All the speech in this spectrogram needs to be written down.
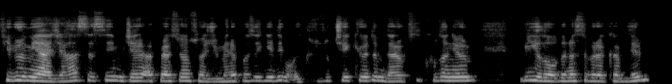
Fibromiyalji hastasıyım. Cerrahi operasyon sonucu menopoza girdim. Uykusuzluk çekiyordum. Daroksit kullanıyorum. Bir yıl oldu. Nasıl bırakabilirim?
